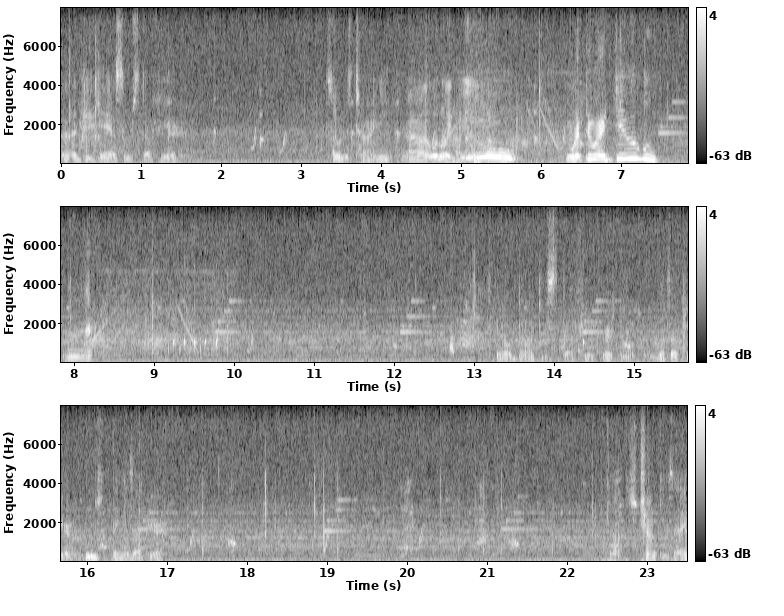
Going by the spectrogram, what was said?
Uh, DK has some stuff here. So does Tiny. Ah, what do I do? What do I do? Let's get all donkey stuff here first. What's up here? Whose thing is up here? Oh, it's Chunky's, eh?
